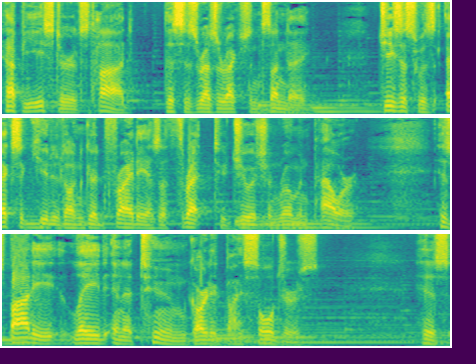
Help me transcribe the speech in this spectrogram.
Happy Easter, it's Todd. This is Resurrection Sunday. Jesus was executed on Good Friday as a threat to Jewish and Roman power. His body laid in a tomb guarded by soldiers. His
